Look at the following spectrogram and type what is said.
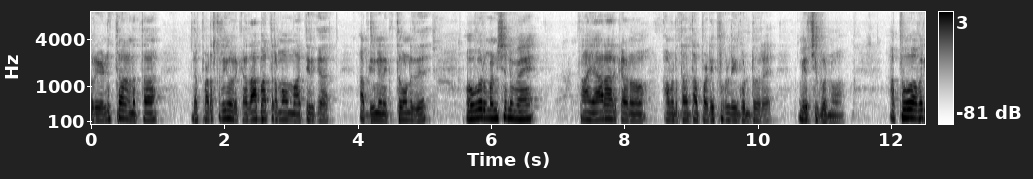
ஒரு எழுத்தாளனை தான் இந்த படத்துலையும் ஒரு கதாபாத்திரமாக மாற்றிருக்கார் அப்படின்னு எனக்கு தோணுது. ஒவ்வொரு மனுஷனுமே தான் யாராக இருக்கானோ அவனை தான் தான் படைப்புகளையும் கொண்டு வர முயற்சி பண்ணுவான். அப்போது அவர்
